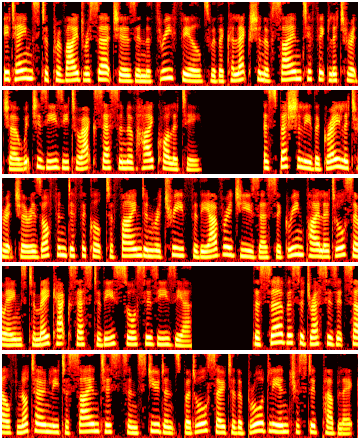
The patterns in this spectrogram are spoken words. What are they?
It aims to provide researchers in the three fields with a collection of scientific literature which is easy to access and of high quality. Especially the grey literature is often difficult to find and retrieve for the average user so Green Pilot also aims to make access to these sources easier. The service addresses itself not only to scientists and students but also to the broadly interested public.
